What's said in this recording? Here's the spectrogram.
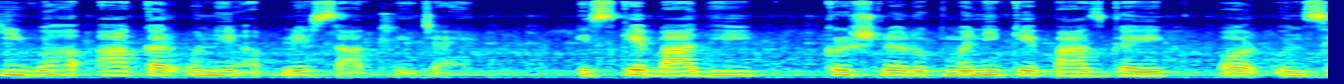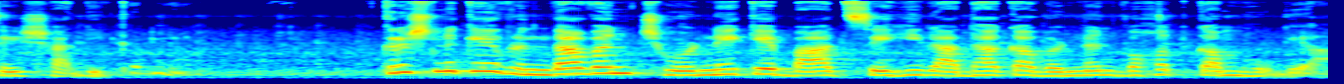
कि वह आकर उन्हें अपने साथ ले जाए। इसके बाद ही कृष्ण रुक्मणी के पास गए और उनसे शादी कर ली। कृष्ण के वृंदावन छोड़ने के बाद से ही राधा का वर्णन बहुत कम हो गया।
